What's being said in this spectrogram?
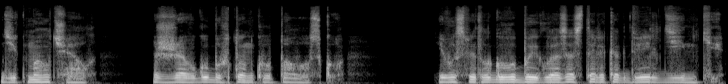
Дик молчал, сжав губы в тонкую полоску. Его светло-голубые глаза стали как две льдинки,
